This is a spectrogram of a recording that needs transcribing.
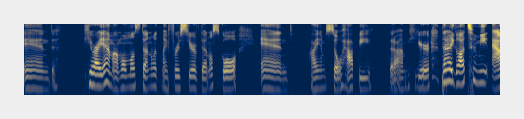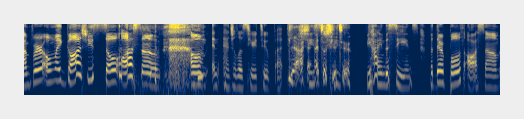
and here I am. I'm almost done with my first year of dental school, and I am so happy that I'm here, that I got to meet Amber. Oh my gosh, she's so awesome. um, and Angela's here too, but Yeah, she's, Angela's here too. behind the scenes. But they're both awesome,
